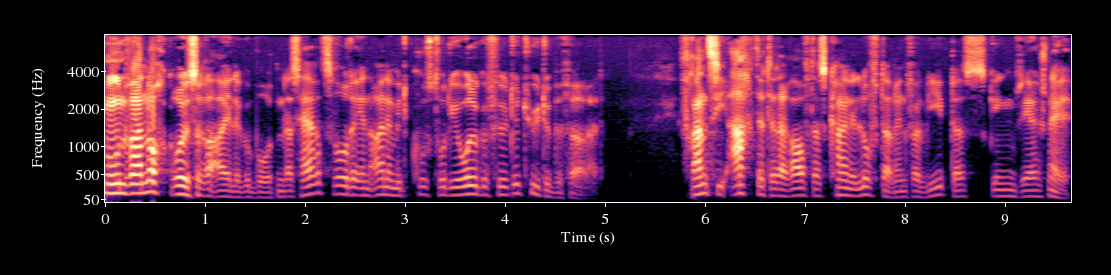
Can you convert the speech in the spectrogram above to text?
Nun war noch größere Eile geboten. Das Herz wurde in eine mit Custodiol gefüllte Tüte befördert. Franzi achtete darauf, dass keine Luft darin verblieb. Das ging sehr schnell.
